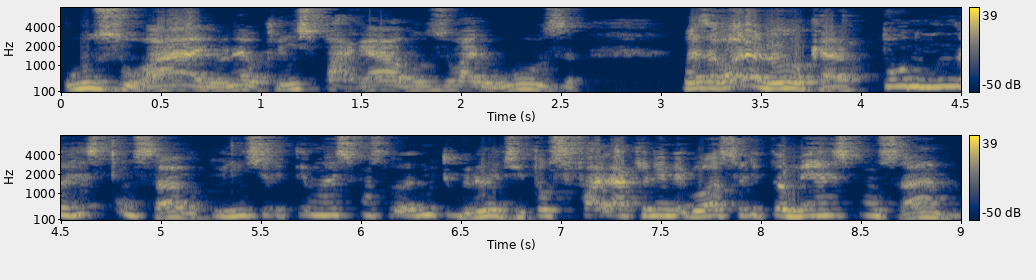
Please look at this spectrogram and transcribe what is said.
o usuário, né? o cliente pagava, o usuário usa. Mas agora não, cara, todo mundo é responsável. O cliente ele tem uma responsabilidade muito grande. Então, se falhar aquele negócio, ele também é responsável.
